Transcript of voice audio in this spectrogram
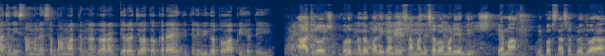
આજની સામાન્ય સભામાં તેમના દ્વારા જે રજૂઆતો કરાઈ હતી તેની વિગતો આપી હતી. આજ રોજ ભરૂચ નગરપાલિકાની સામાન્ય સભા મળી હતી. તેમાં વિપક્ષના સભ્યો દ્વારા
